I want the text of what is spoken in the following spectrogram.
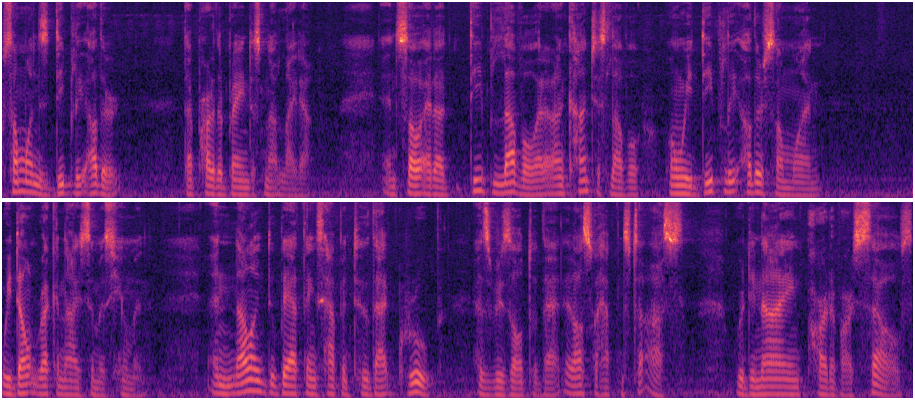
someone is deeply othered, that part of the brain does not light up. And so, at a deep level, at an unconscious level, when we deeply other someone, we don't recognize them as human. And not only do bad things happen to that group as a result of that, it also happens to us. We're denying part of ourselves.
